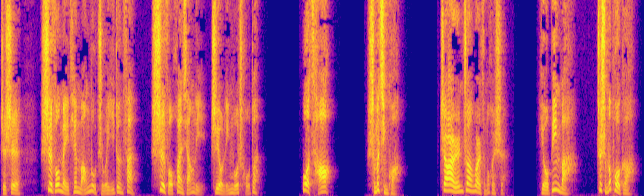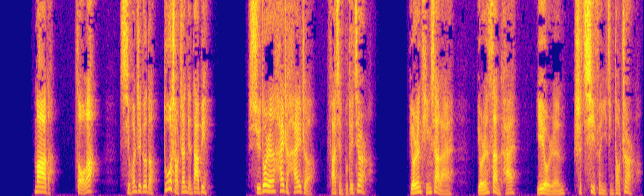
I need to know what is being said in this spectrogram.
只是是否每天忙碌只为一顿饭？是否幻想里只有绫罗绸缎？卧槽！什么情况？这二人转味儿怎么回事？有病吧？这什么破歌？妈的，走了！喜欢这歌的多少沾点大病。许多人嗨着嗨着，发现不对劲儿了。有人停下来，有人散开，也有人是气氛已经到这儿了，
